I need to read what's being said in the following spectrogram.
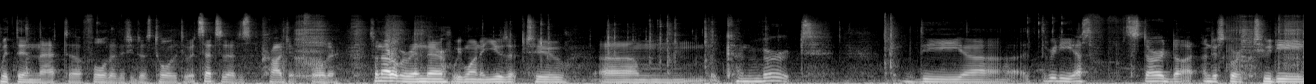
within that uh, folder that you just told it to. It sets it as project folder. So now that we're in there we want to use it to um, convert the uh, 3ds star dot underscore 2d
